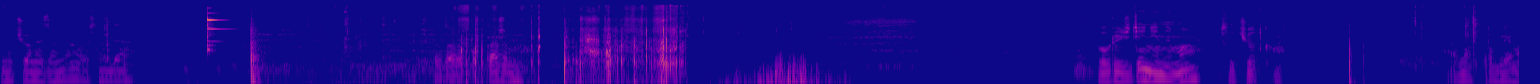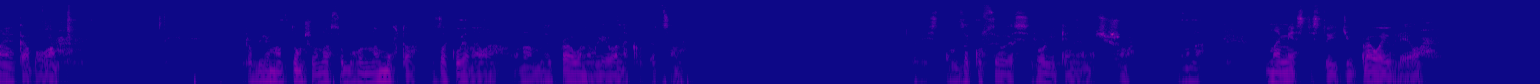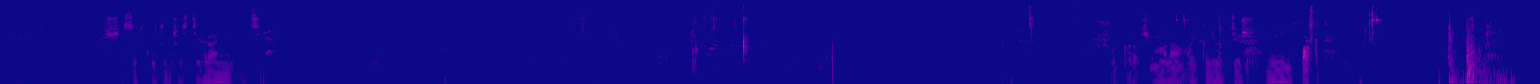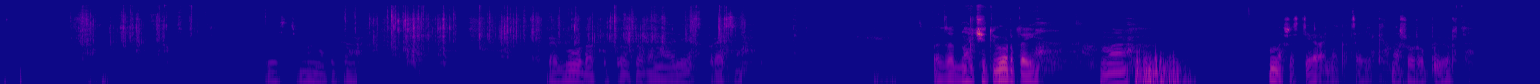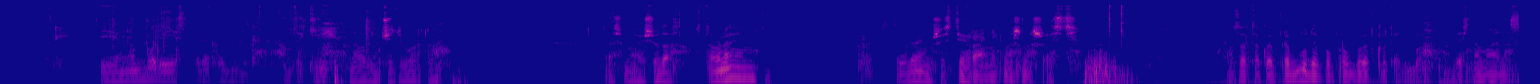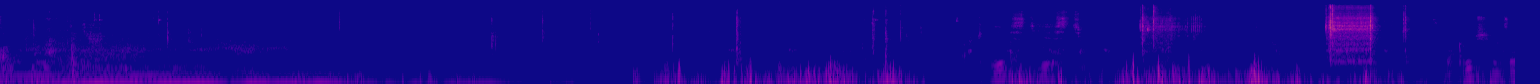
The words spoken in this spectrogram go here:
Нічого не зам'ялось ніде. Що зараз покажемо. Повреждень нема, все чітко. А в нас проблема яка була? Проблема в тому, що у нас обгонна муфта заклинила. Вона не вправо, не вліво не крутиться. То есть там закусились ролики, наверное, чи що. Вона на місці стоїть і вправо, і вліво. Зараз відкрутимо шестигранники ці. Що, коротше, в мене байковерті ж не імпакт. Є у мене така приблуда, купив тоже на Аліекспресі. Типа з 1 четвертої на, ну, на шестигранник, це як на шуруповерт. І в наборі є переходник. Ось такий на 1 четверту. Ось ми його сюди вставляємо. Вставляємо шестигранник наш на 6. За такою приблудою попробую відкрутити, бо десь немає насадок. в мене таких. Так, есть, есть. Закручиваем, це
